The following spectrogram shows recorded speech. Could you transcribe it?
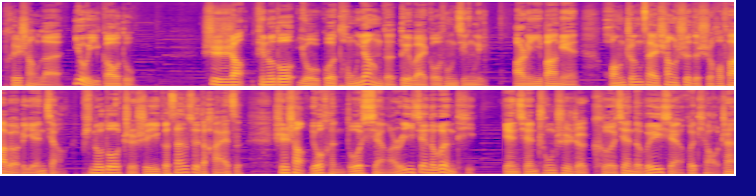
推上了又一高度。事实上，拼多多有过同样的对外沟通经历。二零一八年，黄峥在上市的时候发表的演讲：“拼多多只是一个三岁的孩子，身上有很多显而易见的问题，眼前充斥着可见的危险和挑战。”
